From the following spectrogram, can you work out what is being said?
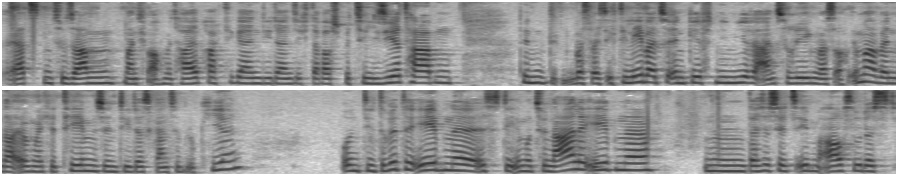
Ärzten zusammen, manchmal auch mit Heilpraktikern, die dann sich darauf spezialisiert haben, den, was weiß ich, die Leber zu entgiften, die Niere anzuregen, was auch immer, wenn da irgendwelche Themen sind, die das Ganze blockieren. Und die dritte Ebene ist die emotionale Ebene. Hm, das ist jetzt eben auch so, dass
